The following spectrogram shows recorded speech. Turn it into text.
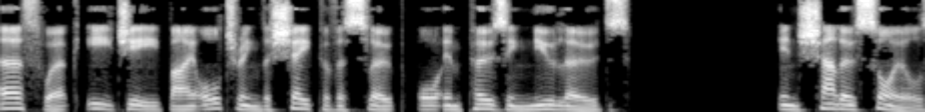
Earthwork e.g. by altering the shape of a slope, or imposing new loads In shallow soils,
